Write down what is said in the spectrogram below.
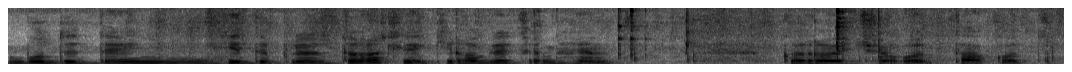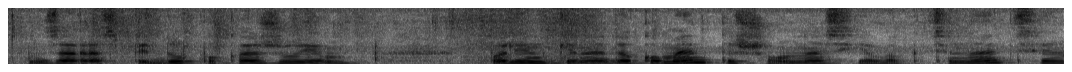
буде день діти плюс дорослі, які роблять рентген. Коротше, от так от зараз піду, покажу їм Полінкіни документи, що у нас є вакцинація.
